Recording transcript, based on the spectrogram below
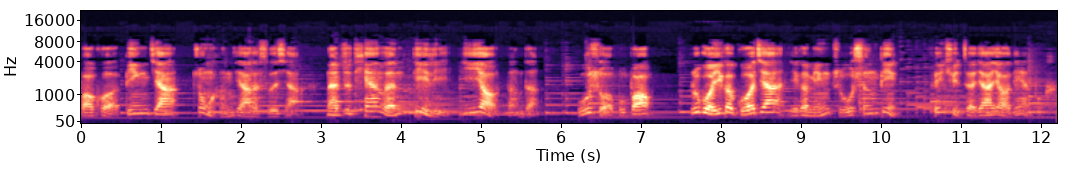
包括兵家、纵横家的思想，乃至天文、地理、医药等等，无所不包。如果一个国家、一个民族生病，非去这家药店不可。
